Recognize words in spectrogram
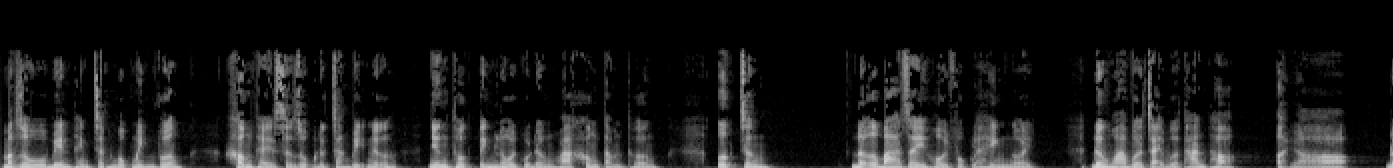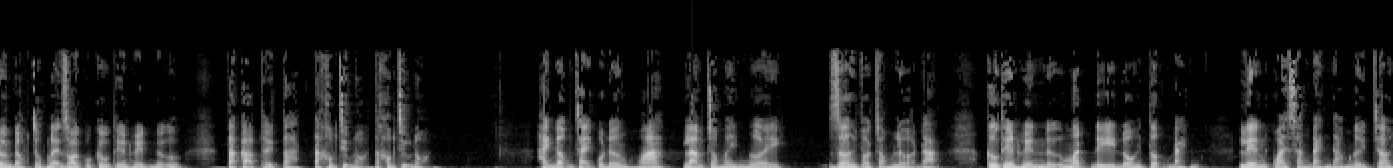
Mặc dù biến thành chấn ngục minh vương, không thể sử dụng được trang bị nữa, nhưng thuộc tính lôi của đường hoa không tầm thường. Ước chừng đỡ ba giây hồi phục lại hình người. Đường hoa vừa chạy vừa than thở. Ây à, đơn độc chống lại roi của cửu thiên huyền nữ. Ta cảm thấy ta, ta không chịu nổi, ta không chịu nổi. Hành động chạy của đường hoa làm cho mấy người rơi vào trong lửa đạn. Cửu thiên huyền nữ mất đi đối tượng đánh, liền quay sang đánh đám người chơi.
